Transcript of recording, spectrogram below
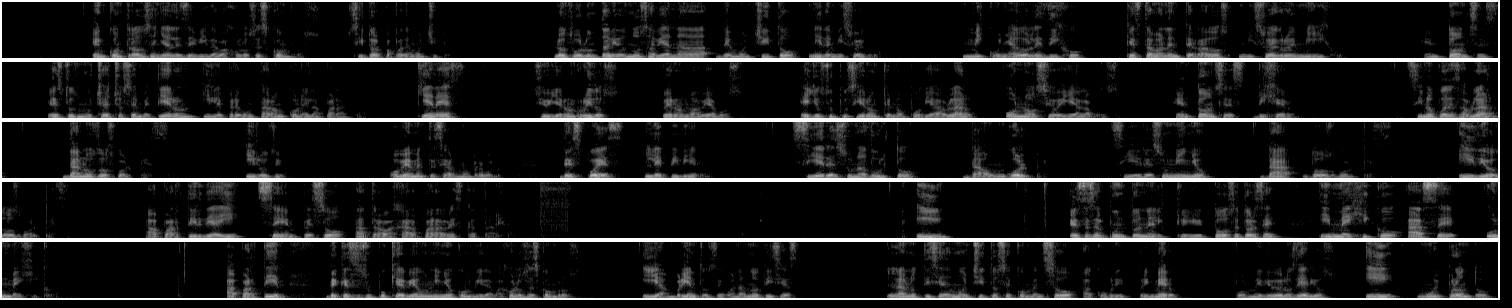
encontrado señales de vida bajo los escombros. Cito al papá de Monchito. Los voluntarios no sabían nada de Monchito ni de mi suegro. Mi cuñado les dijo que estaban enterrados mi suegro y mi hijo. Entonces, estos muchachos se metieron y le preguntaron con el aparato ¿Quién es? Se oyeron ruidos, pero no había voz. Ellos supusieron que no podía hablar o no se oía la voz. Entonces dijeron, si no puedes hablar, danos dos golpes. Y los dio. Obviamente se armó un revuelo. Después le pidieron, si eres un adulto, da un golpe. Si eres un niño, da dos golpes. Y dio dos golpes. A partir de ahí se empezó a trabajar para rescatarlo. Y este es el punto en el que todo se tuerce y México hace un México. A partir de que se supo que había un niño con vida bajo los escombros y hambrientos de buenas noticias, la noticia de Monchito se comenzó a cubrir primero por medio de los diarios y, muy pronto,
